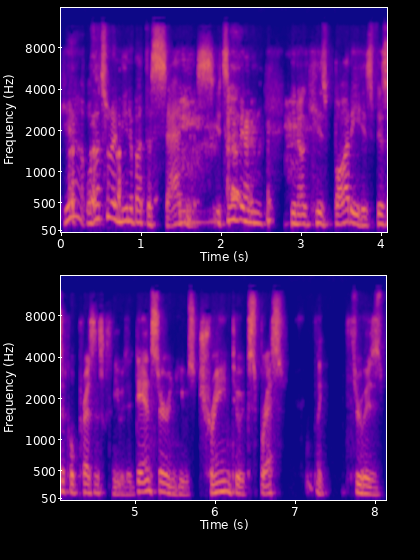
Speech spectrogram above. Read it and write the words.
yeah. Well, that's what I mean about the sadness. It's even, you know, his body, his physical presence. Because he was a dancer, and he was trained to express like through his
